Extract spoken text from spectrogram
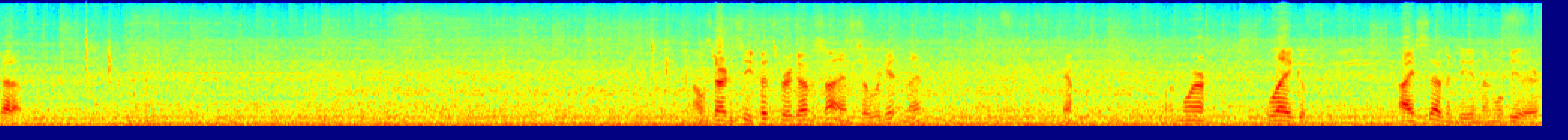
Shut up. I'm starting to see Pittsburgh on the sign, so we're getting there. Yep. One more leg of I-70 and then we'll be there.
